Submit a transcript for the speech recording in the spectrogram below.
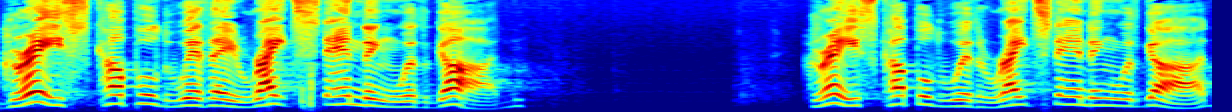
Grace coupled with a right standing with God, grace coupled with right standing with God,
